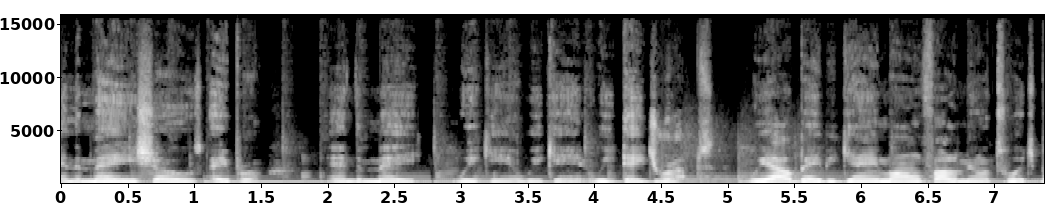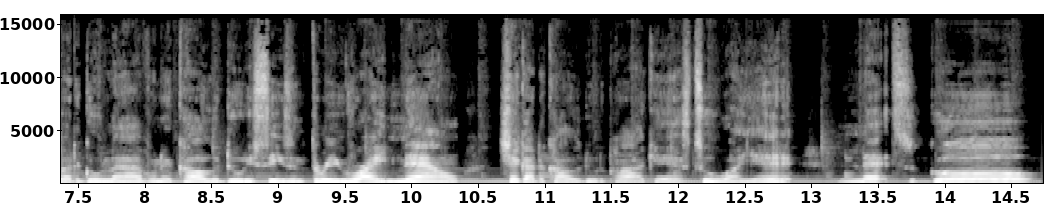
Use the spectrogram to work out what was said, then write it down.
and the main shows April and the May weekend, weekend, weekday drops. We out, baby. Game on. Follow me on Twitch. About to go live on that Call of Duty Season 3 right now. Check out the Call of Duty podcast too while you're at it. Let's go.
